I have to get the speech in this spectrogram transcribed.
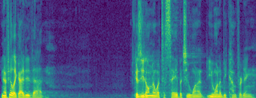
You know, I feel like I do that. Because you don't know what to say, but you want to, you want to be comforting.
